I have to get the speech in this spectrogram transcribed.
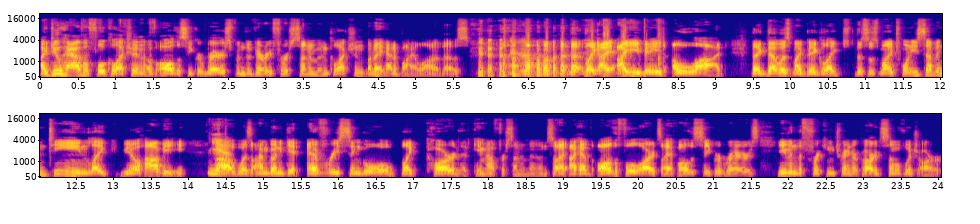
I do have a full collection of all the secret rares from the very first Sun and Moon collection, but I had to buy a lot of those. like, I, I eBayed a lot. Like, that was my big, like, this was my 2017, like, you know, hobby yeah. uh, was I'm going to get every single like card that came out for Sun and Moon. So I, I have all the full arts, I have all the secret rares, even the freaking trainer cards, some of which are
